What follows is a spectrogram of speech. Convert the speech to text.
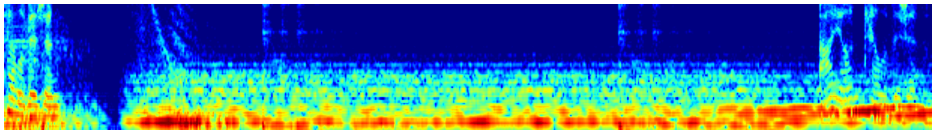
Television. Ion Television.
